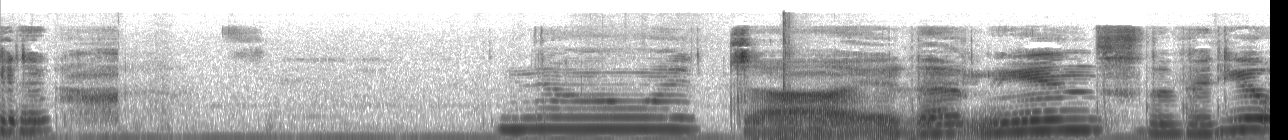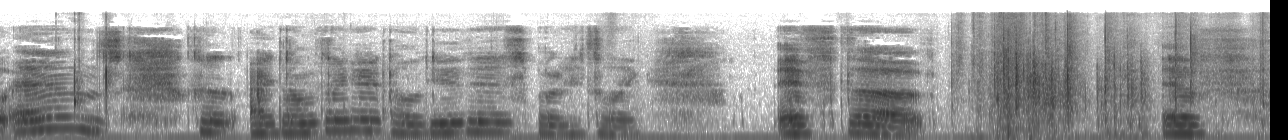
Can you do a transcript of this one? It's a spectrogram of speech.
at it. No, I died. That means the video ends. Cause I don't think I told you this, but it's like, if the, if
